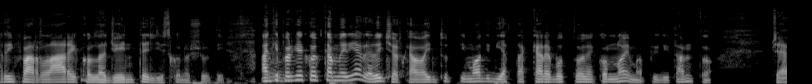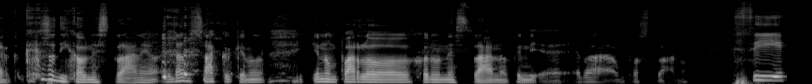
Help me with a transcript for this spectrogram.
riparlare con la gente e gli sconosciuti. Anche Mh. perché col cameriere lui cercava in tutti i modi di attaccare bottone con noi, ma più di tanto cioè, che cosa dico a un estraneo? È da un sacco che non che non parlo con un estraneo, quindi, ehm, era un po' strano. Sì,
